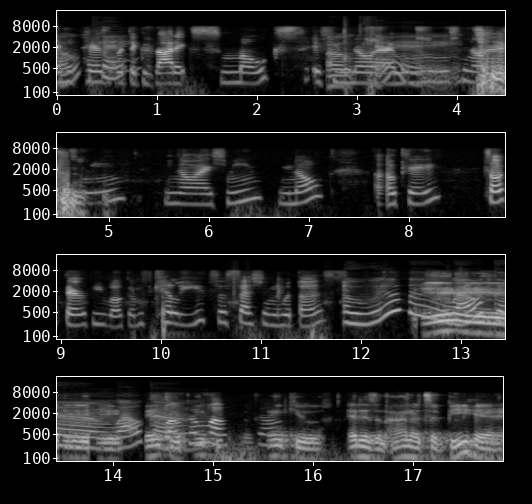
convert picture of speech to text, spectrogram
and oh, okay. he pairs it with exotic smokes. If you okay. know what I mean, you know what I mean. You know what I mean? You know? Okay. Talk Therapy welcomes Kelly to session with us. Ooh, hey, welcome, welcome, thank welcome, you, welcome. Thank you. It is an honor to be here.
